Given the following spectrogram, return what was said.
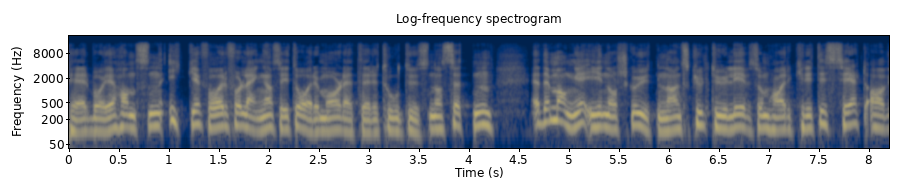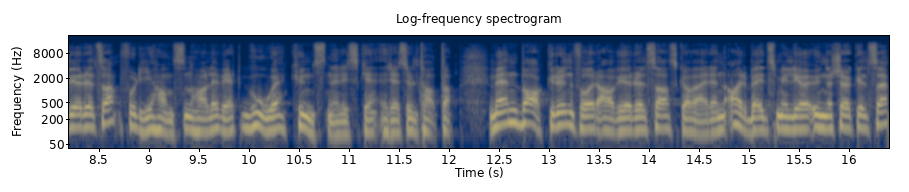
Per Boje Hansen ikke får forlenga sitt åremål etter 2017, er det mange i norsk og utenlandsk kulturliv som har kritisert avgjørelsen fordi Hansen har levert gode kunstneriske resultater. Men bakgrunnen for avgjørelsen skal være en arbeidsmiljøundersøkelse,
